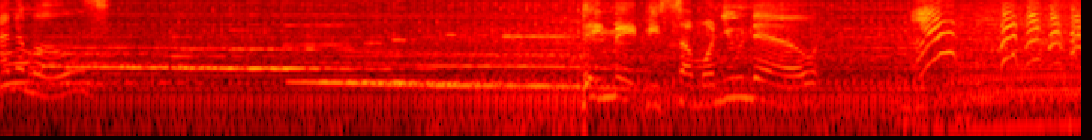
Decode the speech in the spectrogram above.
animals. They may be someone you know.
